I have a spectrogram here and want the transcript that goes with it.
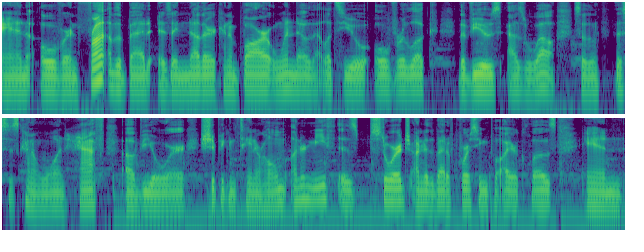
and over in front of the bed is another kind of bar window that lets you overlook the views as well. So this is kind of one half of your shipping container home. Underneath is storage under the bed. Of course, you can put all your clothes and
